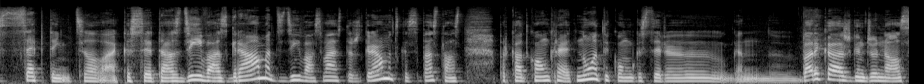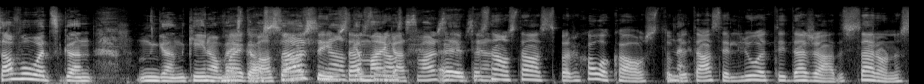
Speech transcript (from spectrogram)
septiņi cilvēki, kas ir tās dzīvās grāmatas, dzīvās vēstures grāmatas, kas pastāst par kādu konkrētu notikumu, kas ir eh, gan barikāžu, gan žurnāls avots, gan, gan kino festivāls svārstības, gan maigās svārstības. Tas jā. nav stāsts par holokaustu, ne. bet tās ir ļoti dažādas sarunas.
